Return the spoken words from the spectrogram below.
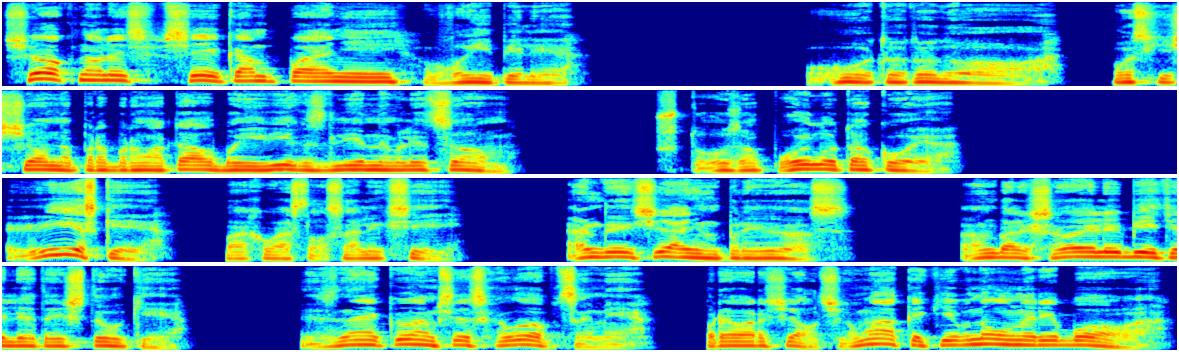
Чокнулись всей компанией, выпили. «Вот это да!» — восхищенно пробормотал боевик с длинным лицом. «Что за пойло такое?» «Виски!» — похвастался Алексей. «Англичанин привез. Он большой любитель этой штуки. Знакомься с хлопцами», — проворчал Чумак и кивнул на Рябова.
